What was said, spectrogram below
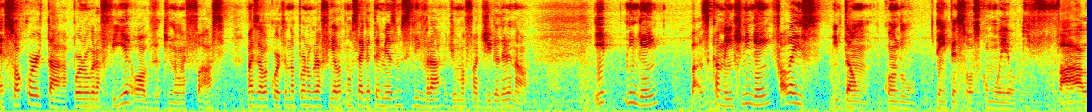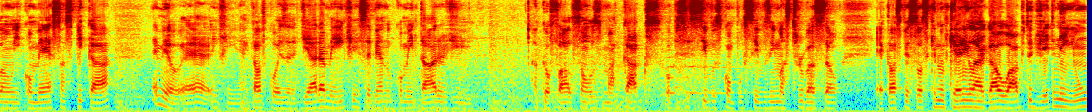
é só cortar a pornografia, óbvio que não é fácil, mas ela cortando a pornografia ela consegue até mesmo se livrar de uma fadiga adrenal. E ninguém, basicamente ninguém, fala isso. Então, quando tem pessoas como eu que falam e começam a explicar. É meu, é, enfim, é aquela coisa, diariamente recebendo comentários de o que eu falo são os macacos obsessivos compulsivos em masturbação. É aquelas pessoas que não querem largar o hábito de jeito nenhum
